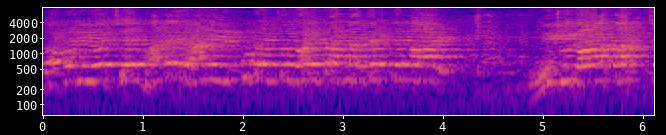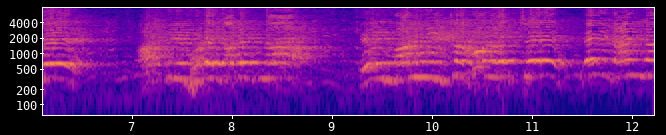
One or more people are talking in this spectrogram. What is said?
তখনই হচ্ছে ভাতের হাড়ির ফুটন্ত জলটা আমরা দেখতে লাগছে আপনি ভুলে যাবেন না। এই মানুষ যখন হচ্ছে, এই রাইনা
